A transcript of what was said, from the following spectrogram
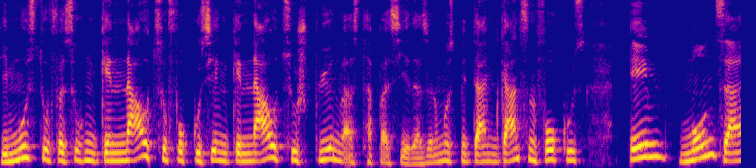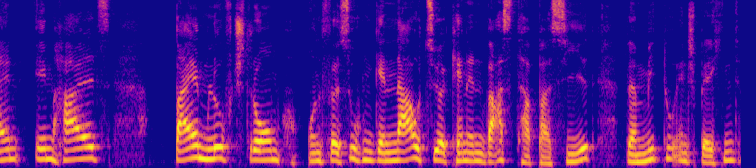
die musst du versuchen genau zu fokussieren, genau zu spüren, was da passiert. Also du musst mit deinem ganzen Fokus im Mund sein, im Hals, beim Luftstrom und versuchen genau zu erkennen, was da passiert, damit du entsprechend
